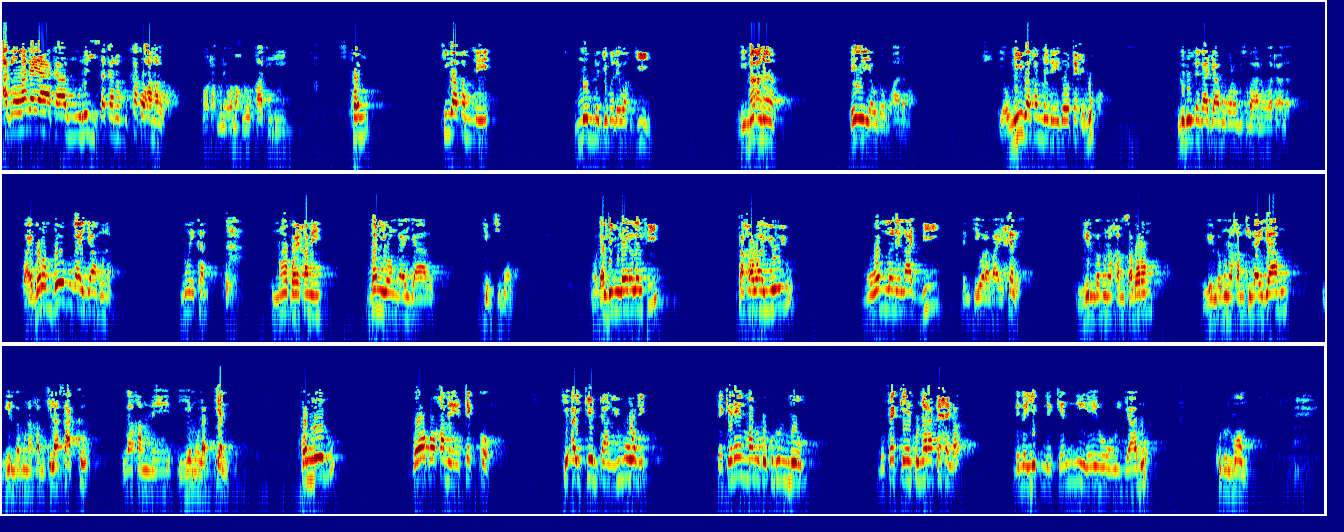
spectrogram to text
Ak la nga yaakaar mu rëy sa kanam ka ko amal. Moo tax mu ne wa maxluqaatihi kon ki nga xam ne moom la jëmale wax ji bi maana ee yow doomu aadama. Yow mii nga xam ne day doo texe mukk. Lu dul da ngaa jaamu borom bi subhanahu wa taala. Waaye borom boobu ngay jaamu na. Mooy kan? Noo koy xamee ban yoon ngay jaar jëm ci moom. Moo dal di ñu leeralal fii taxawaay yooyu mu won la ne laaj bii dañ ciy war a bàyyi xel. Ngir nga mun a xam sa borom ngir nga mun a xam ki ngay jaamu ngir nga mun a xam ki la sàkk nga xam ne yemul ak kenn. Kon loolu boo ko xamee teg ko ci ay kéemtaan yu mu wone te keneen manu ko ku dul moom bu fekkee ku nar a texe nga da nga yëg ne kenn yeeyoowul jaamu ku dul moom.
